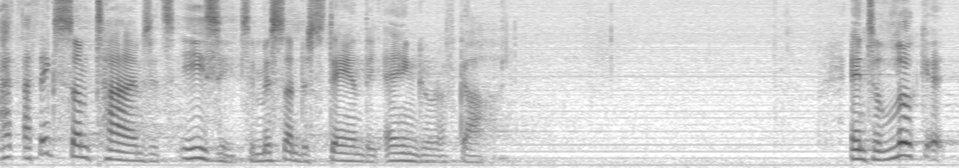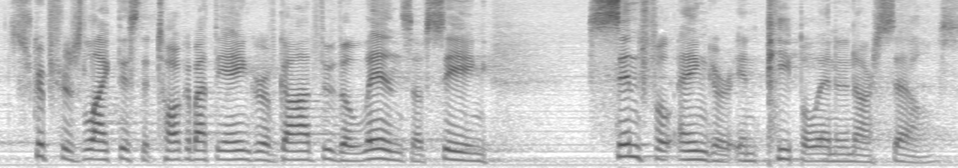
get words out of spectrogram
I, I think sometimes it's easy to misunderstand the anger of God. and to look at scriptures like this that talk about the anger of God through the lens of seeing sinful anger in people and in ourselves.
